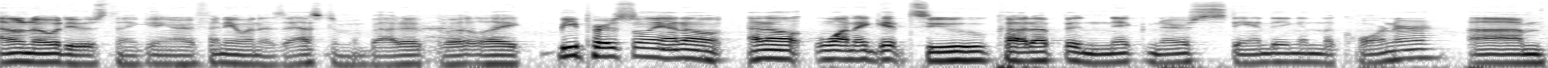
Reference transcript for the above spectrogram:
I don't know what he was thinking, or if anyone has asked him about it. But like me personally, I don't. I don't want to get too caught up in Nick Nurse standing in the corner. Um,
